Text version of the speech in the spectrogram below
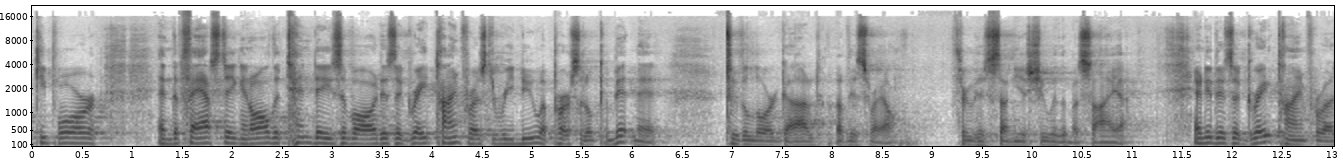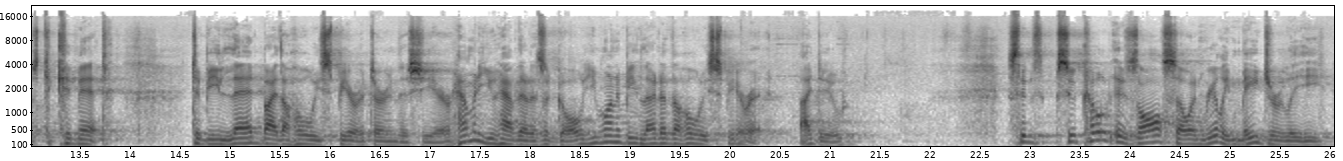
Kippur and the fasting and all the 10 days of awe, it is a great time for us to renew a personal commitment to the Lord God of Israel through his son Yeshua the Messiah. And it is a great time for us to commit to be led by the Holy Spirit during this year. How many of you have that as a goal? You want to be led of the Holy Spirit? I do. Since Sukkot is also, and really majorly,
